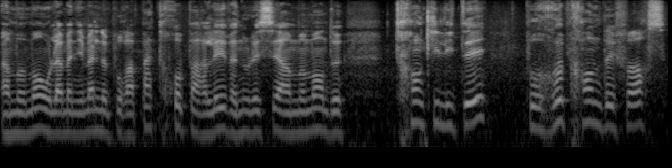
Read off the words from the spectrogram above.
Un moment où l'âme animale ne pourra pas trop parler, va nous laisser un moment de tranquillité pour reprendre des forces,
